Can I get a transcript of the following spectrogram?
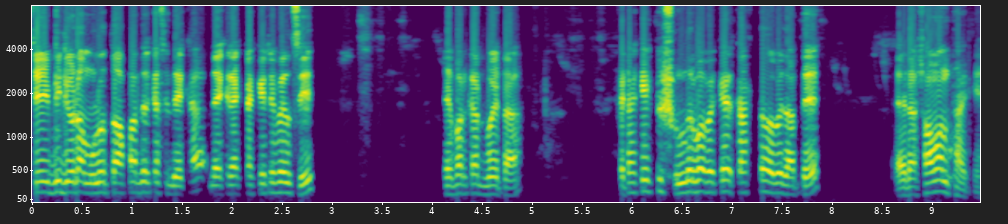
সেই ভিডিওটা মূলত আপনাদের কাছে দেখা দেখেন একটা কেটে ফেলছি। এবার কাটবো এটা। এটাকে একটু সুন্দরভাবে কাটতে হবে যাতে এটা সমান থাকে।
